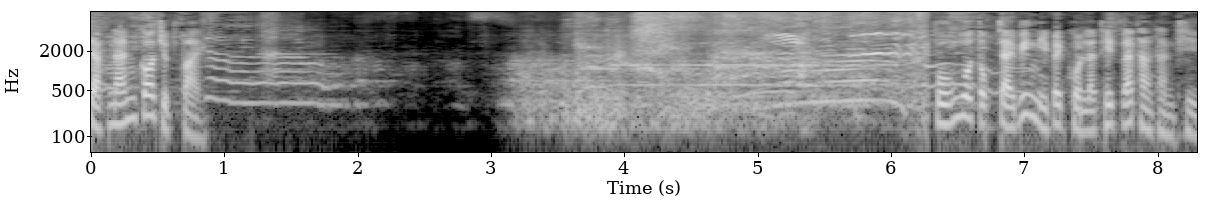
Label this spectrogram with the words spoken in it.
จากนั้นก็จุดไฟฝูงวัวตกใจวิ่งหนีไปคนละทิศและทางทันที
